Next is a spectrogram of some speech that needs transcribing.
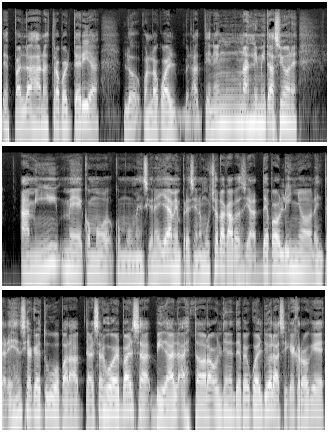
espaldas a nuestra portería, con lo cual tienen unas limitaciones a mí me, como, como mencioné ya, me impresionó mucho la capacidad de Paulinho, la inteligencia que tuvo para adaptarse al juego del Barça. Vidal ha estado a las órdenes de Pep Guardiola, así que creo que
